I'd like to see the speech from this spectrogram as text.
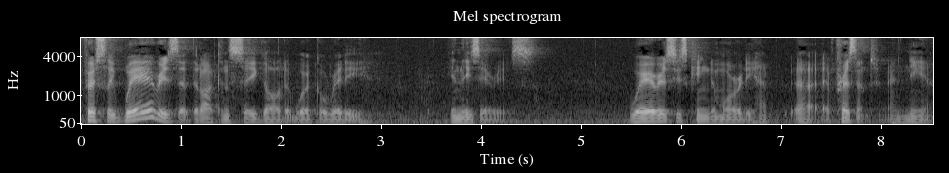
Firstly, where is it that I can see God at work already in these areas? Where is His kingdom already uh, present and near?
